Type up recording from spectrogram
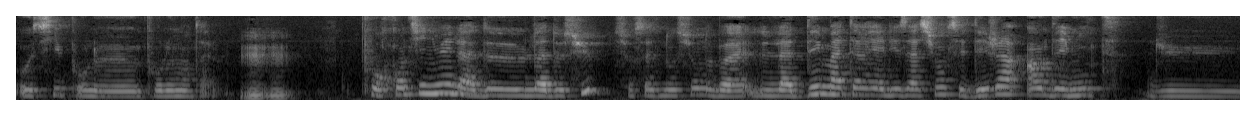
aussi pour le, pour le mental. Mm, mm. Pour continuer là de- là-dessus, sur cette notion de bah, la dématérialisation, c'est déjà un des mythes du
